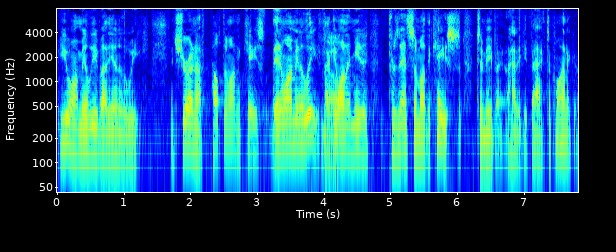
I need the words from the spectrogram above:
You want me to leave by the end of the week. And sure enough, helped them on the case. They didn't want me to leave. In fact, they wanted me to present some other case to me, but I had to get back to Quantico.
